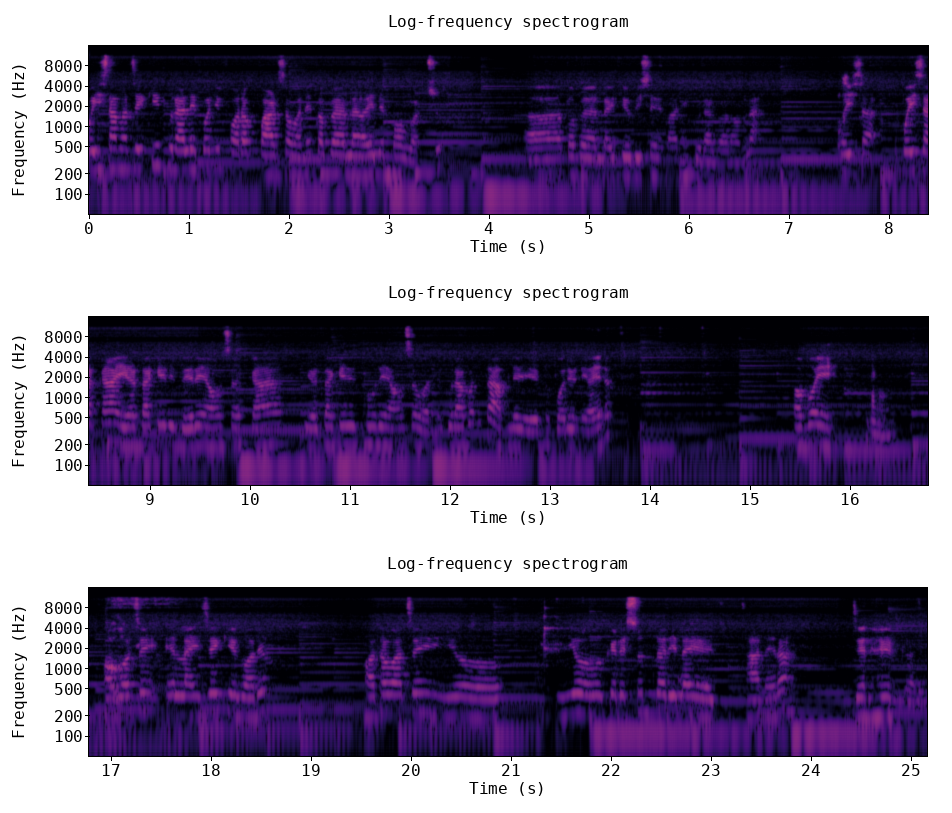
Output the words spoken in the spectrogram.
पैसामा चाहिँ के कुराले पनि फरक पार्छ भने तपाईँहरूलाई अहिले म भन्छु। तपाईँहरूलाई त्यो विषयमा नि कुरा गरौँला पैसा पैसा कहाँ हेर्दाखेरि धेरै आउँछ कहाँ हेर्दाखेरि थोरै आउँछ भन्ने कुरा पनि त हामीले हेर्नु पऱ्यो नि होइन? अब अब चाहिँ यसलाई चाहिँ के गर्यो? अथवा चाहिँ यो यो के अरे सुन्दरीलाई छानेर जेनेरेट गर्यो।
